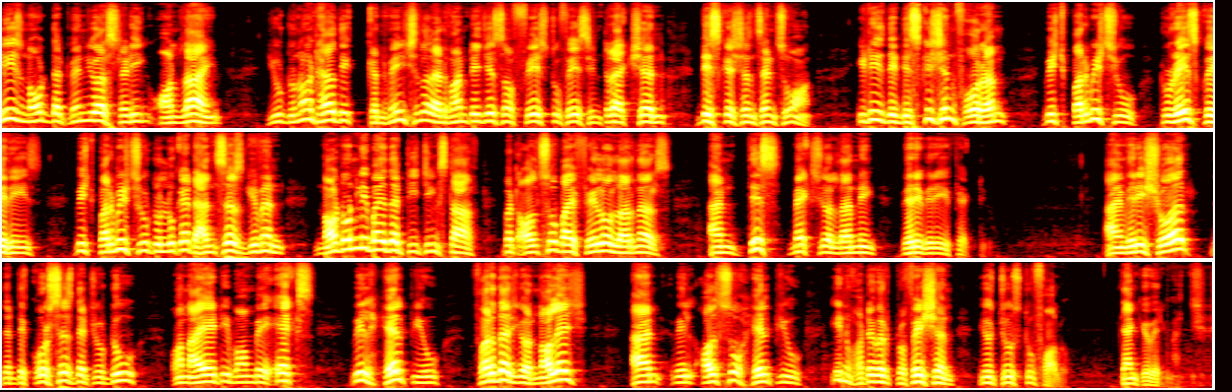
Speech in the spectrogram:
Please note that when you are studying online, you do not have the conventional advantages of face to face interaction, discussions and so on. It is the discussion forum which permits you to raise queries, which permits you to look at answers given not only by the teaching staff, but also by fellow learners and this makes your learning very, very effective. I am very sure that the courses that you do on IIT Bombay X will help you further your knowledge and will also help you in whatever profession you choose to follow. Thank you very much.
